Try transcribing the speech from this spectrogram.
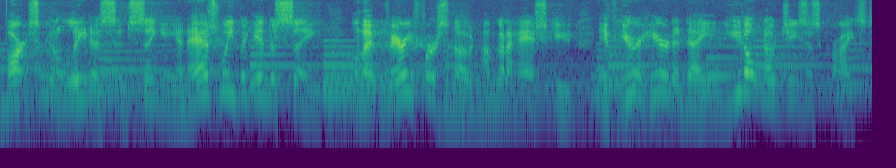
And Mark's going to lead us in singing. And as we begin to sing, on that very first note, I'm going to ask you if you're here today and you don't know Jesus Christ,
